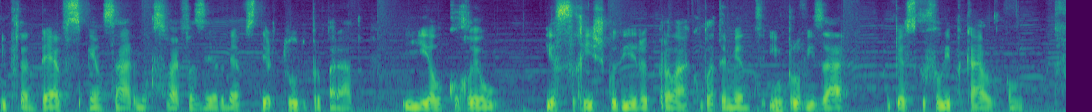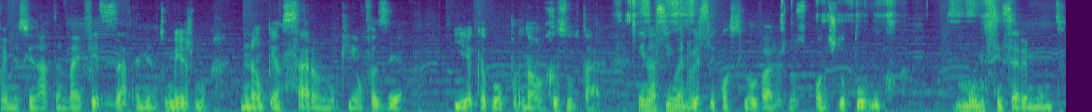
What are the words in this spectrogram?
E, portanto, deve-se pensar no que se vai fazer, deve-se ter tudo preparado. E ele correu esse risco de ir para lá completamente improvisar. Eu penso que o Felipe Kyle, como foi mencionado também, fez exatamente o mesmo. Não pensaram no que iam fazer e acabou por não resultar. Ainda assim, o NBC conseguiu levar os 12 pontos do público, muito sinceramente,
